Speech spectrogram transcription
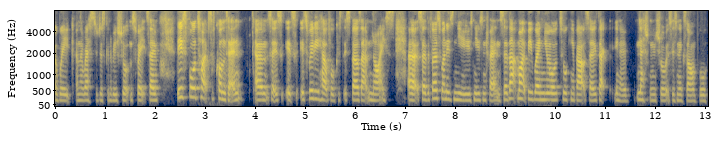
a week and the rest are just going to be short and sweet. So these four types of content um, so it's it's it's really helpful because it spells out nice. Uh, so the first one is news news and trends. So that might be when you're talking about so that you know national insurance is an example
